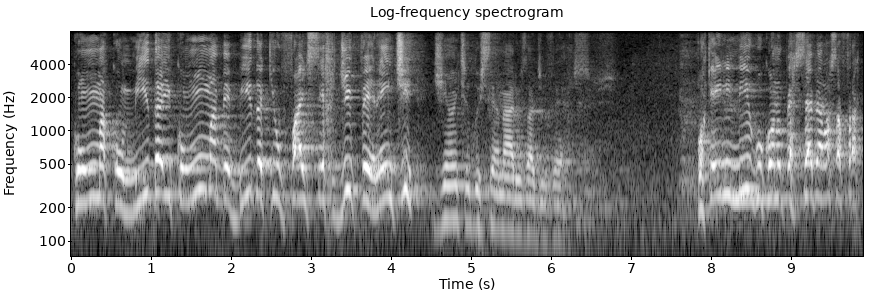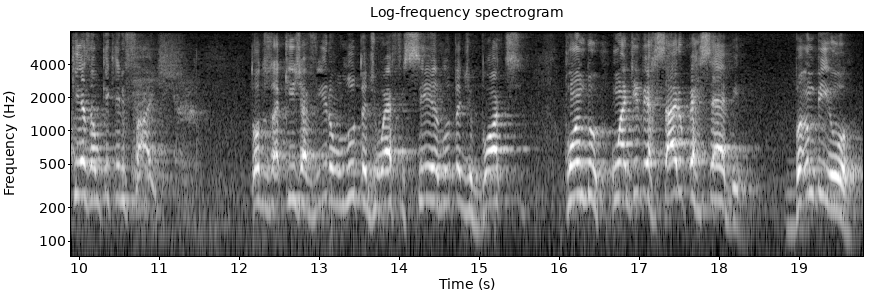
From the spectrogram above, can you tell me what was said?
com uma comida e com uma bebida que o faz ser diferente diante dos cenários adversos. Porque inimigo, quando percebe a nossa fraqueza, o que, que ele faz? Todos aqui já viram luta de UFC, luta de boxe quando um adversário percebe, bambiou,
